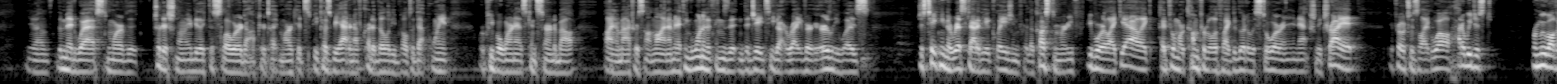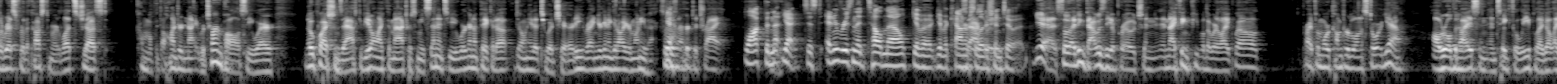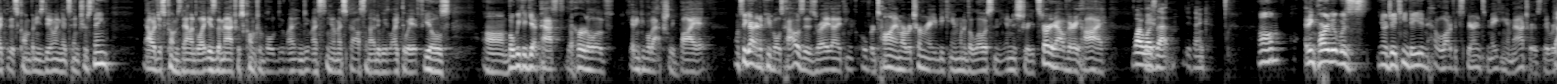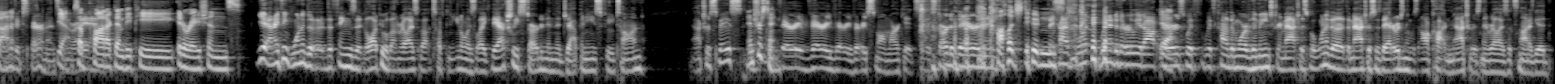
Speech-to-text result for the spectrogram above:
you know, the Midwest, more of the traditional, maybe like the slower adopter type markets because we had enough credibility built at that point where people weren't as concerned about buying a mattress online. I mean, I think one of the things that the JT got right very early was just taking the risk out of the equation for the customer. If people were like, yeah, like I'd feel more comfortable if I could go to a store and, and actually try it. The approach was like, well, how do we just remove all the risk for the customer? Let's just come up with a hundred night return policy where no questions asked. If you don't like the mattress and we send it to you, we're going to pick it up, donate it to a charity, right? And you're going to get all your money back. So Yeah. it doesn't hurt to try it. Block the no- yeah. Just any reason to tell no, give a give a counter Exactly. solution to it. Yeah, so I think that was the approach, and and I think people that were like, well, probably feel more comfortable in a store. Yeah, I'll roll the dice and, and take the leap. Like I like what this company's doing; it's interesting. Now it just comes down to like, is the mattress comfortable? Do my do my you know my spouse and I do we like the way it feels? Um, but we could get past the hurdle of getting people to actually buy it. Once we got into people's houses, right? I think over time our return rate became one of the lowest in the industry. It started out very high. Why was that? Do you think? Um, I think part of it was, you know, JT and Daehee didn't have a lot of experience making a mattress. They were Got kind it. of experiments. Yeah. So product MVP iterations. yeah, and I think one of the the things that a lot of people don't realize about Tuft and Needle is like they actually started in the Japanese futon mattress space. Interesting. Very, very, very, very small market. So they started there and then College students. they kind of went, went into the early adopters with with kind of the more of the mainstream mattress. But one of the the mattresses they had originally was an all cotton mattress, and they realized it's not a good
